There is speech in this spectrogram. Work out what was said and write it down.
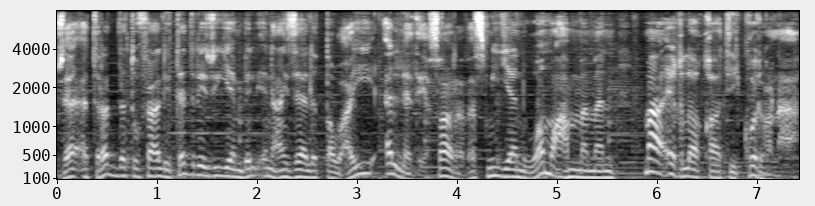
جاءت ردة فعل تدريجيا بالانعزال الطوعي الذي صار رسميا ومعمما مع إغلاقات كورونا.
